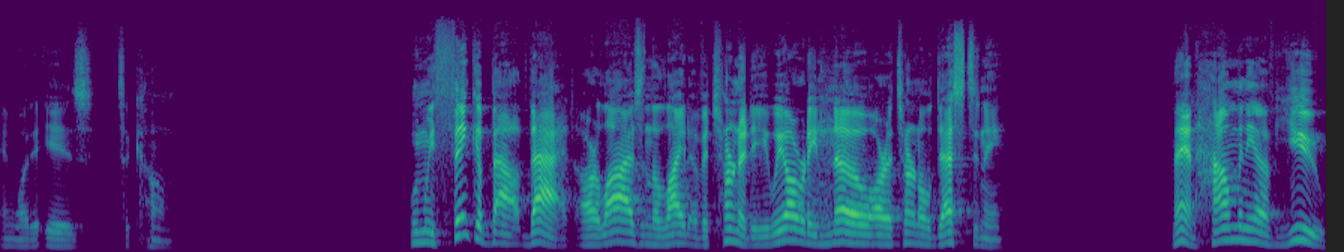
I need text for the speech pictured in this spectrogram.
and what is to come. When we think about that, our lives in the light of eternity, we already know our eternal destiny. Man, how many of you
